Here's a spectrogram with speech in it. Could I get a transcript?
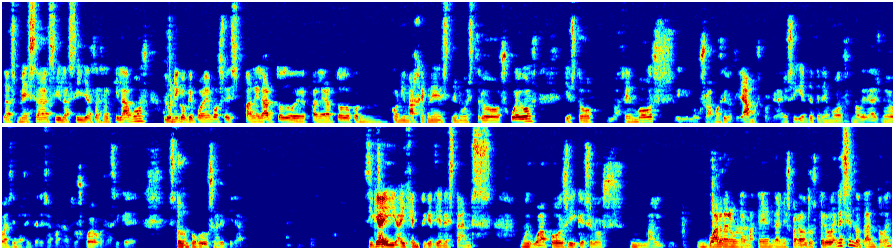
las mesas y las sillas las alquilamos. Lo único que ponemos es panelar todo, eh, panelar todo con, con imágenes de nuestros juegos. Y esto lo hacemos y lo usamos y lo tiramos, porque el año siguiente tenemos novedades nuevas y nos interesa poner otros juegos. Así que es todo un poco usar y tirar. Sí que hay, hay gente que tiene stands muy guapos y que se los mal- guardan en un almacén de años para otros, pero en ese no tanto. ¿eh?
